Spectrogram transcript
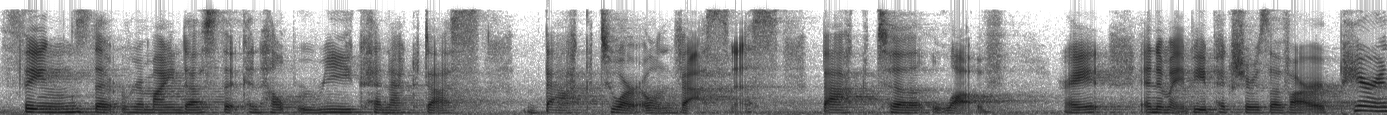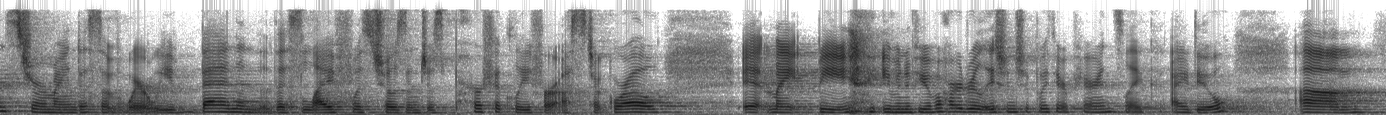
things that remind us that can help reconnect us back to our own vastness, back to love, right? And it might be pictures of our parents to remind us of where we've been and that this life was chosen just perfectly for us to grow. It might be, even if you have a hard relationship with your parents, like I do, um,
